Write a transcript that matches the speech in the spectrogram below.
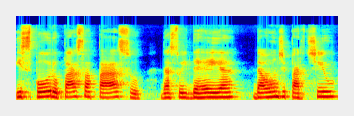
Expor o passo a passo da sua ideia, da onde partiu,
